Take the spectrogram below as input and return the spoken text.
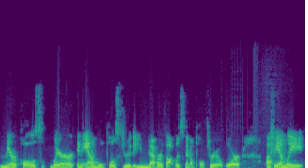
miracles where an animal pulls through that you never thought was going to pull through, or a family,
